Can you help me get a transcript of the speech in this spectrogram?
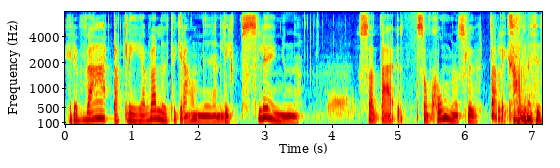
Är det värt att leva lite grann i en livslögn så där, som kommer att sluta liksom, i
